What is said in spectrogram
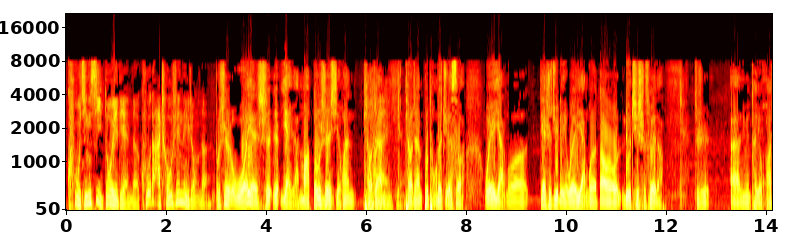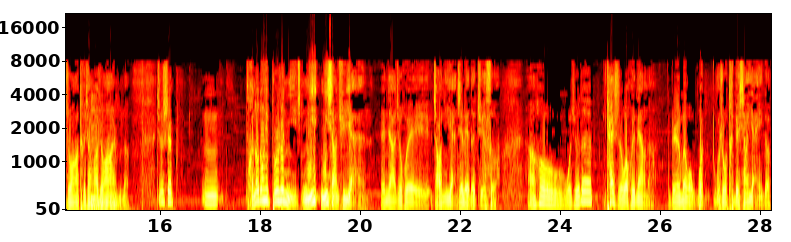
苦情戏多一点的、苦大仇深那种的。不是，我也是演员嘛，都是喜欢挑战挑战不同的角色。我也演过电视剧里，我也演过到六七十岁的，就是呃，因为他有化妆啊、特效化妆啊什么的，就是嗯，很多东西不是说你你你想去演。人家就会找你演这类的角色，然后我觉得开始我会那样的，别人问我，我我说我特别想演一个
